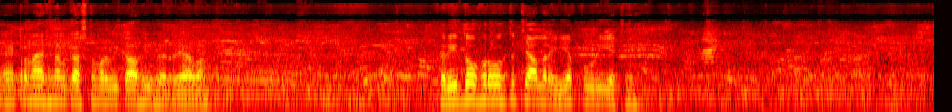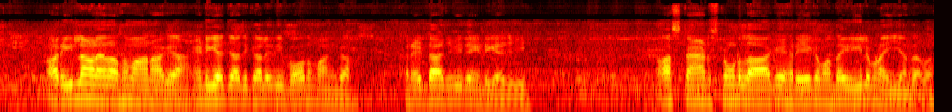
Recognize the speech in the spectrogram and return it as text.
ਇੰਟਰਨੈਸ਼ਨਲ ਕਸਟਮਰ ਵੀ ਕਾਫੀ ਫਿਰ ਰਿਹਾ ਵਾ। ਖਰੀਦੋ ਫਰੋਖਤ ਚੱਲ ਰਹੀ ਆ ਪੂਰੀ ਇੱਥੇ। ਆ ਰੀਲਾਂ ਵਾਲਿਆਂ ਦਾ ਸਮਾਨ ਆ ਗਿਆ। ਇੰਡੀਆ 'ਚ ਅੱਜ ਕੱਲ੍ਹ ਇਹਦੀ ਬਹੁਤ ਮੰਗ ਆ। ਕੈਨੇਡਾ 'ਚ ਵੀ ਤੇ ਇੰਡੀਆ 'ਚ ਵੀ। ਆ ਸਟੈਂਡ ਸਟੂੰਡ ਲਾ ਕੇ ਹਰੇਕ ਬੰਦਾ ਹੀ ਰੀਲ ਬਣਾਈ ਜਾਂਦਾ ਵਾ।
